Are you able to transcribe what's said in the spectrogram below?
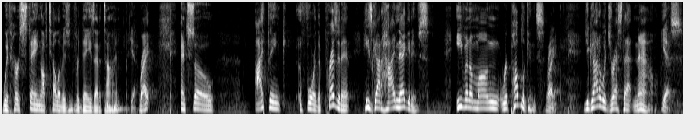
with her staying off television for days at a time. Yeah. Right? And so I think for the president, he's got high negatives, even among Republicans. Right. You got to address that now. Yes.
